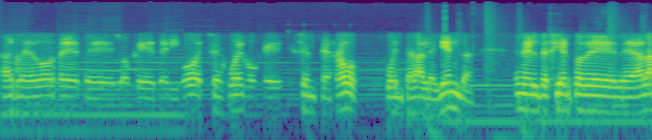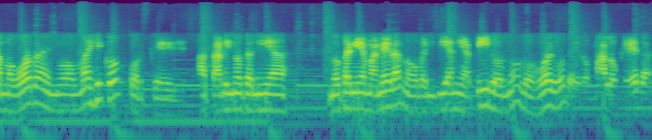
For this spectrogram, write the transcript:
alrededor de, lo que derivó este juego que se enterró, cuenta la leyenda, en el desierto de, de Alamo Gorda, en Nuevo México, porque Atari no tenía no tenía manera, no vendía ni a tiros ¿no? los juegos, de lo malo que era,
